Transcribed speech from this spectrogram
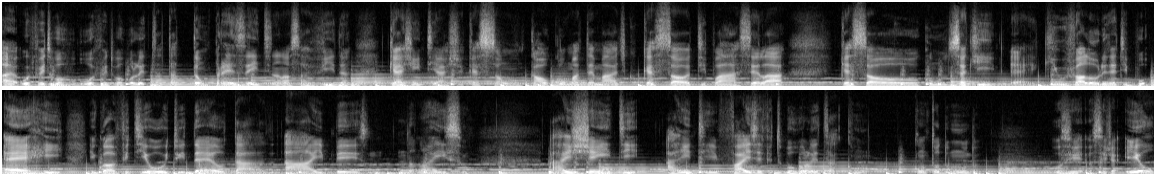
a, o, efeito, o efeito borboleta tá tão presente na nossa vida que a gente acha que é só um cálculo matemático, que é só tipo, ah, sei lá, que é só, como diz aqui, é, que os valores é tipo R igual a 28 e delta A e B. Não, não é isso. A gente, a gente faz efeito borboleta com, com todo mundo. Ou seja, ou seja, eu,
